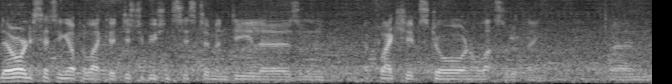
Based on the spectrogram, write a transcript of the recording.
they're already setting up a, like a distribution system and dealers and a flagship store and all that sort of thing. Um,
